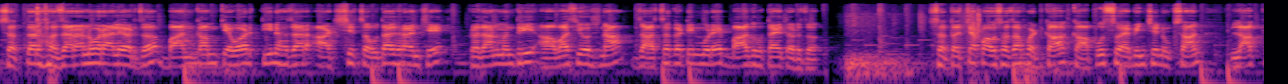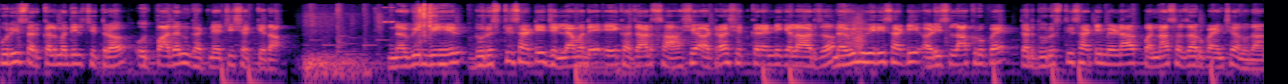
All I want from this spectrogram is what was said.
सत्तर हजारांवर आले अर्ज. बांधकाम केवळ तीन हजार आठशे चौदा घरांचे प्रधानमंत्री आवास योजना जाचकटींमुळे बाद होत आहेत अर्ज. सततच्या पावसाचा फटका कापूस सोयाबीनचे नुकसान लाखपुरी सर्कलमधील चित्र उत्पादन घटण्याची शक्यता. नवीन विहीर दुरुस्तीसाठी जिल्ह्यामध्ये एक हजार सहाशे अठरा शेतकऱ्यांनी केला अर्ज. नवीन विहिरीसाठी अडीच लाख रुपये तर दुरुस्तीसाठी मिळणार पन्नास हजार रुपयांचे अनुदान.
